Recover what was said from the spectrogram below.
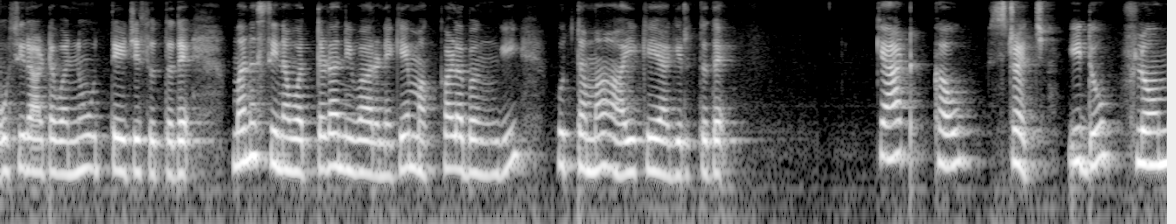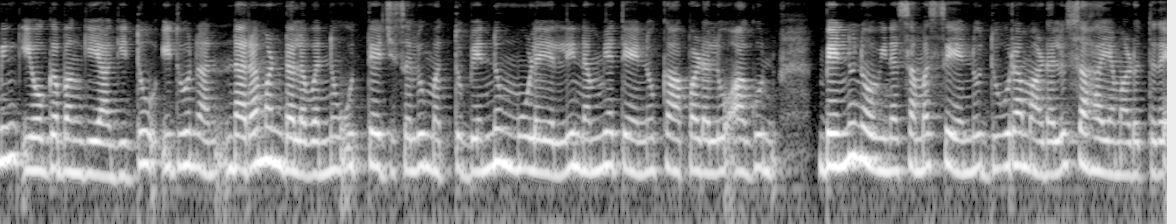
ಉಸಿರಾಟವನ್ನು ಉತ್ತೇಜಿಸುತ್ತದೆ. ಮನಸ್ಸಿನ ಒತ್ತಡ ನಿವಾರಣೆಗೆ ಮಕ್ಕಳ ಭಂಗಿ ಉತ್ತಮ ಆಯ್ಕೆಯಾಗಿರುತ್ತದೆ. ಕ್ಯಾಟ್ ಕೌ ಸ್ಟ್ರೆಚ್. ಇದು ಫ್ಲೋಮಿಂಗ್ ಯೋಗ ಭಂಗಿಯಾಗಿದ್ದು, ಇದು ನರಮಂಡಲವನ್ನು ಉತ್ತೇಜಿಸಲು ಮತ್ತು ಬೆನ್ನು ಮೂಳೆಯಲ್ಲಿ ನಮ್ಯತೆಯನ್ನು ಕಾಪಾಡಲು ಹಾಗೂ ಬೆನ್ನು ನೋವಿನ ಸಮಸ್ಯೆಯನ್ನು ದೂರ ಮಾಡಲು ಸಹಾಯ ಮಾಡುತ್ತದೆ.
